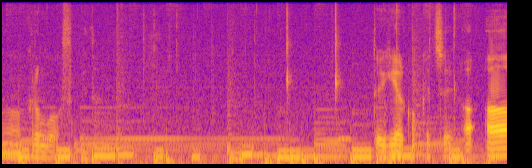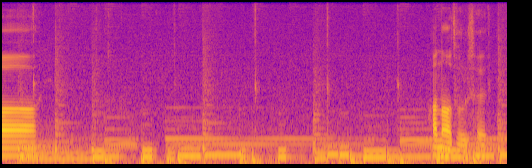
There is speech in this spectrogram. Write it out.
어 그런 것 같습니다. 또 얘기할 거 없겠지? 아, 아. 하나 둘셋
